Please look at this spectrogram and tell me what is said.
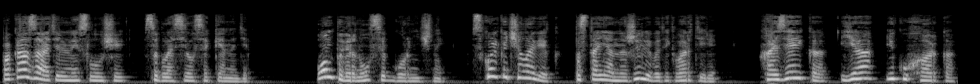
«Показательный случай», — согласился Кеннеди. Он повернулся к горничной. «Сколько человек постоянно жили в этой квартире? Хозяйка, я и кухарка.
